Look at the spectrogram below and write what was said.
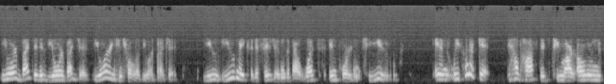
your budget is your budget. You're in control of your budget. You you make the decisions about what's important to you, and we sort of get held hostage to our own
